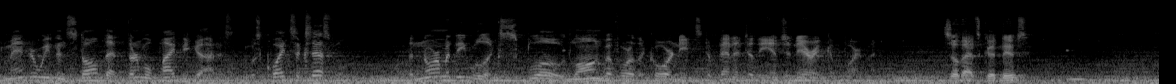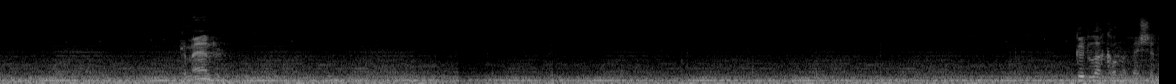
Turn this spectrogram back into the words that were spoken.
Commander, we've installed that thermal pipe you got us. It was quite successful. The Normandy will explode long before the core needs to vent into the engineering compartment. So that's good news? Commander. Good luck on the mission.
